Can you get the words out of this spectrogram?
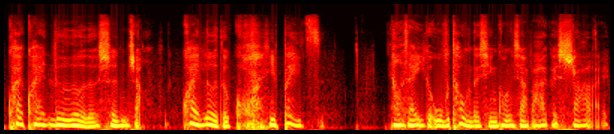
快快乐乐的生长，快乐的过一辈子。然后在一个无痛的情况下把它给杀来，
